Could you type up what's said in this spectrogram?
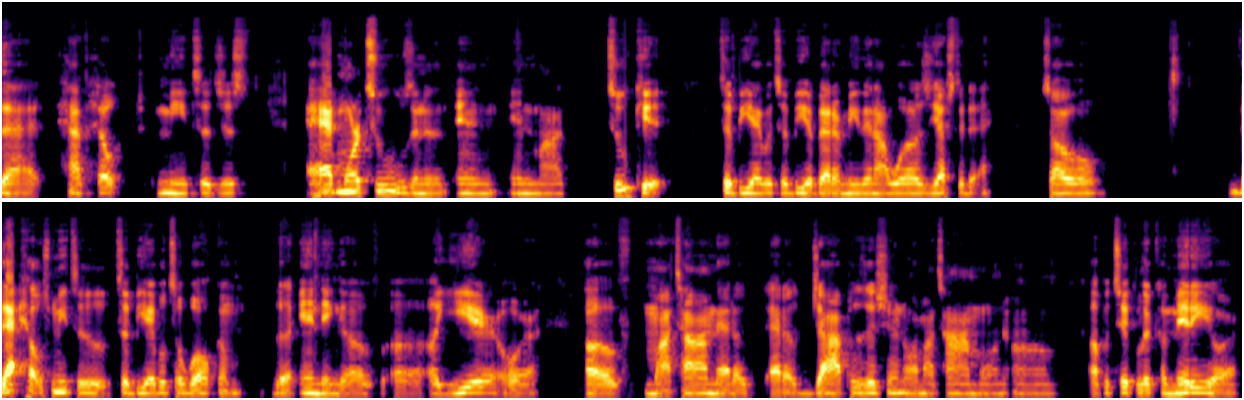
that have helped me to just add more tools in in in my toolkit to be able to be a better me than I was yesterday. So that helps me to to be able to welcome the ending of uh, a year or of my time at a at a job position or my time on um, a particular committee or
